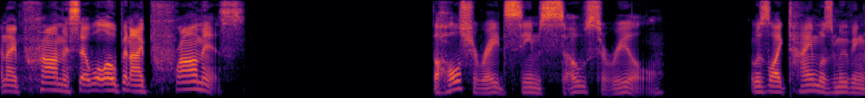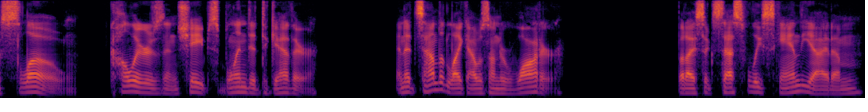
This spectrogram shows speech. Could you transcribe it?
and I promise it will open. I promise. The whole charade seemed so surreal. It was like time was moving slow, colors and shapes blended together, and it sounded like I was underwater. But I successfully scanned the item,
